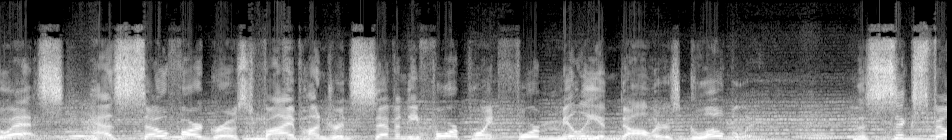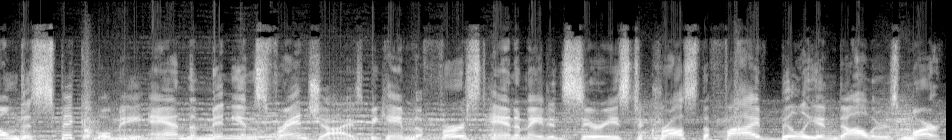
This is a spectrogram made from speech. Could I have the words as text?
US, has so far grossed $574.4 million globally. The sixth film Despicable Me and the Minions franchise became the first animated series to cross the $5 billion mark.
